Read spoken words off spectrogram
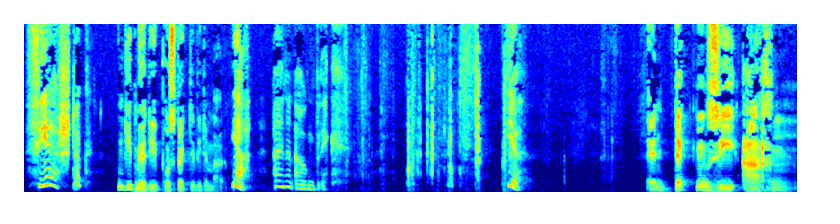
Vier Stück? Gib mir die Prospekte bitte mal. Ja, einen Augenblick. Hier. Entdecken Sie Aachen.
